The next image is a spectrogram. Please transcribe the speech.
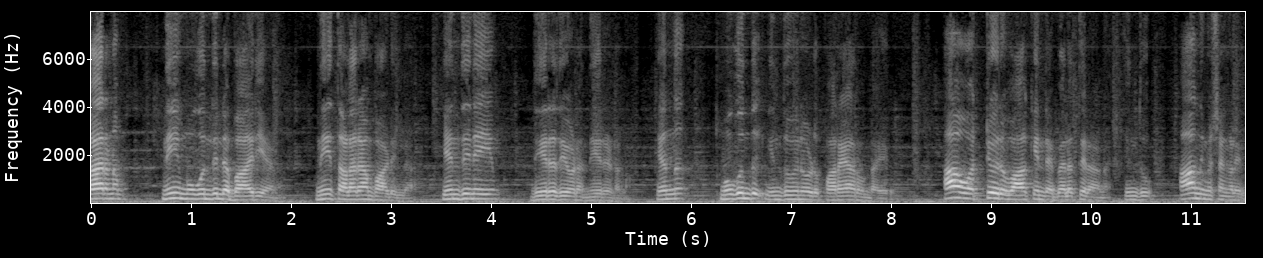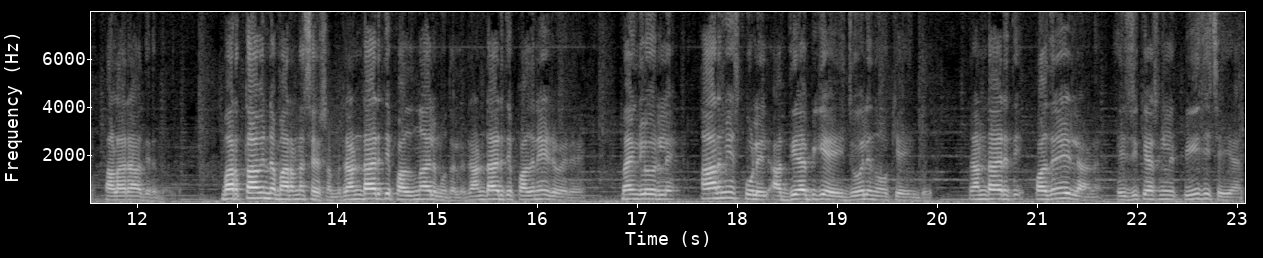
കാരണം നീ മുകുന്ദിന്റെ ഭാര്യയാണ്. നീ തളരാൻ പാടില്ല. എന്തിനേയും ധീരതയോടെ നേരിടണം എന്ന് മുകുന്ദ് ഹിന്ദുവിനോട് പറയാറുണ്ടായിരുന്നു. ആ ഒറ്റയൊരു വാക്കിന്റെ ബലത്തിലാണ് ഹിന്ദു ആ നിമിഷങ്ങളിൽ തളരാതിരുന്നത്. ഭർത്താവിന്റെ മരണശേഷം രണ്ടായിരത്തി പതിനാല് മുതൽ രണ്ടായിരത്തി പതിനേഴ് വരെ ബാംഗ്ലൂരിലെ ആർമി സ്കൂളിൽ അധ്യാപികയായി ജോലി നോക്കിയ ഇന്ദു രണ്ടായിരത്തി പതിനേഴിലാണ് എഡ്യൂക്കേഷനിൽ പി ജി ചെയ്യാൻ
